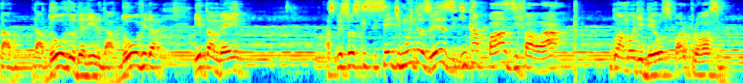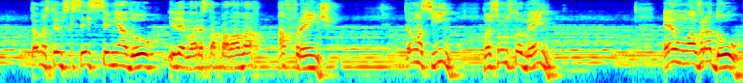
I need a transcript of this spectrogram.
da, da dúvida, do delírio da dúvida e também as pessoas que se sentem muitas vezes incapazes de falar do amor de Deus para o próximo. Então nós temos que ser semeador e levar esta palavra à frente. Então assim, nós somos também é um lavrador.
